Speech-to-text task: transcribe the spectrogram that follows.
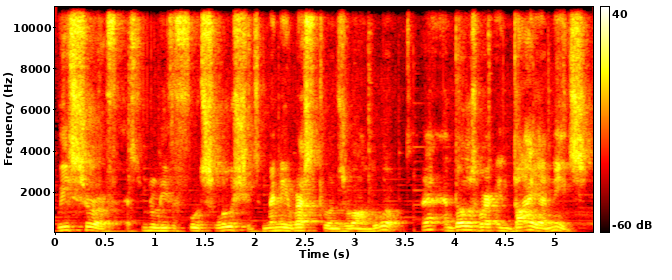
We serve, as Unilever Food Solutions, many restaurants around the world. And those were in dire needs.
